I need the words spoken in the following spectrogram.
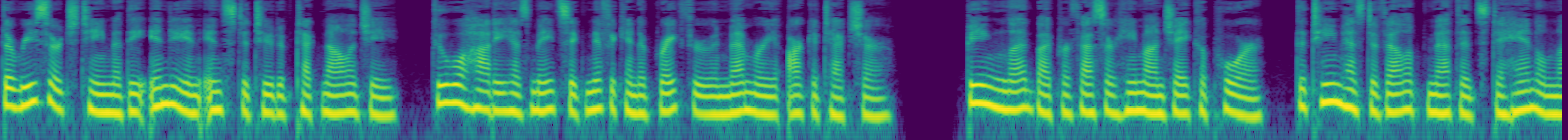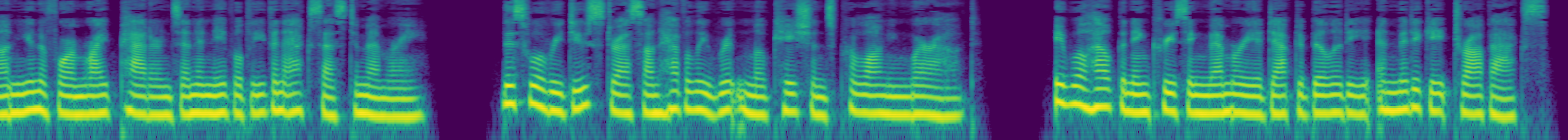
The research team at the Indian Institute of Technology, Guwahati has made significant a breakthrough in memory architecture. Being led by Professor Hemangee Kapoor, the team has developed methods to handle non uniform write patterns and enabled even access to memory. This will reduce stress on heavily written locations, prolonging wear out. It will help in increasing memory adaptability and mitigate drawbacks.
